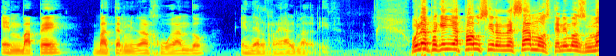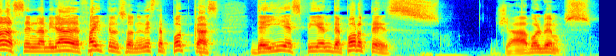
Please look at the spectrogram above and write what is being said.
Mbappé va a terminar jugando en el Real Madrid. Una pequeña pausa y regresamos. Tenemos más en la mirada de Faitelson en este podcast de ESPN Deportes. Ya volvemos.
